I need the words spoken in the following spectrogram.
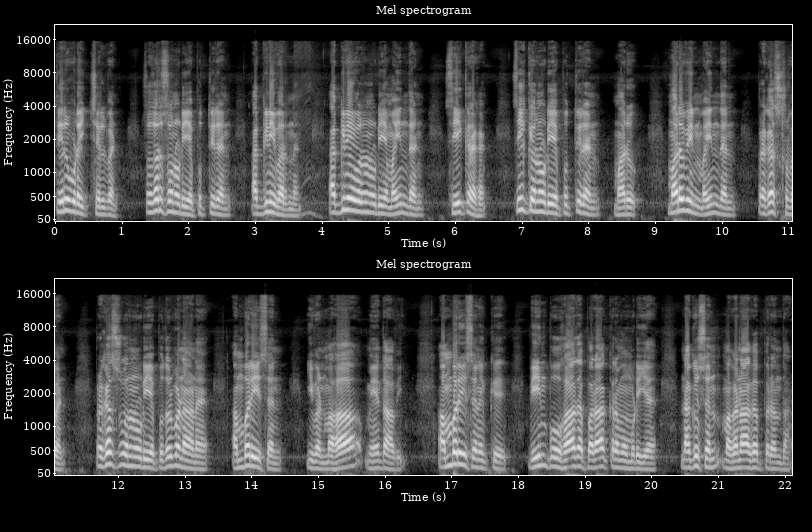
திருவுடைச் செல்வன். சுதர்சனுடைய புத்திரன் அக்னிவர்ணன். அக்னிவர்ணனுடைய மைந்தன் சீக்கிரகன். சீக்கிரனுடைய புத்திரன் மரு. மருவின் மைந்தன் பிரகஸ்ருவன். பிரகஸ்வரனுடைய புதல்வனான அம்பரீசன் இவன் மகா மேதாவி. அம்பரீஷனுக்கு வீண் போகாத பராக்கிரமமுடைய நகுசன் மகனாக பிறந்தான்.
